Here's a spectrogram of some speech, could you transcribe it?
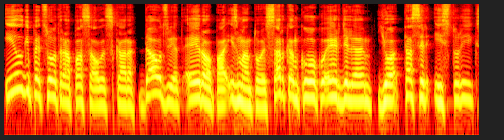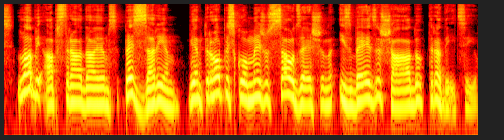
ilgi pēc otrā pasaules kara daudz vietā Eiropā izmantoja sarkankoku ērģeļiem, jo tas ir izturīgs, labi apstrādājams, bez zariem. Vien tropisko mežu audzēšana izbeidza šādu tradīciju.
